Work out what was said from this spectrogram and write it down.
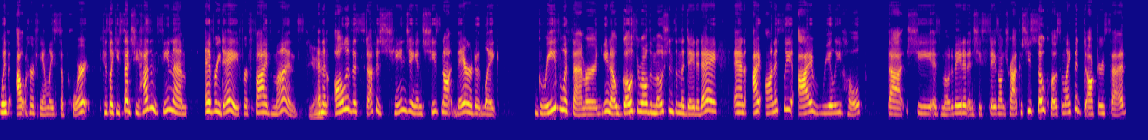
without her family's support because like you said she hasn't seen them every day for 5 months yeah. and then all of this stuff is changing and she's not there to like grieve with them or you know go through all the motions in the day to day and i honestly i really hope that she is motivated and she stays on track because she's so close and like the doctor said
